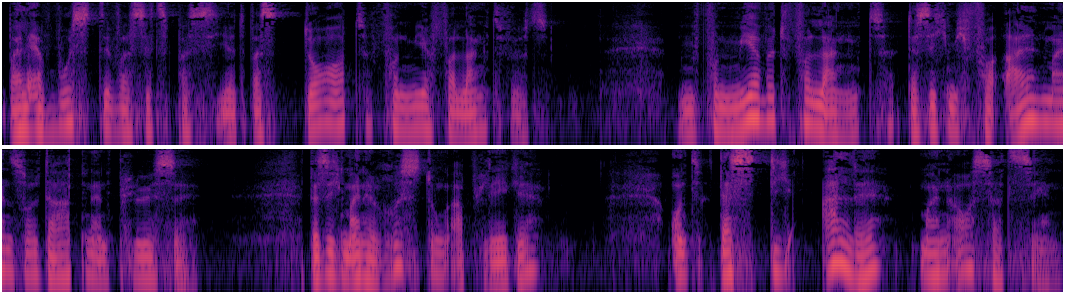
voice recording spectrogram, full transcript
weil er wusste, was jetzt passiert, was dort von mir verlangt wird. Von mir wird verlangt, dass ich mich vor allen meinen Soldaten entblöße, dass ich meine Rüstung ablege und dass die alle meinen Aussatz sehen.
